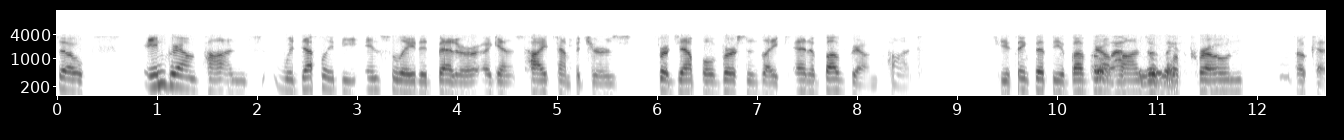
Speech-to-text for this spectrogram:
So in-ground ponds would definitely be insulated better against high temperatures, for example, versus like an above-ground pond. Do you think that the above-ground ponds are Oh, more prone? Okay,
